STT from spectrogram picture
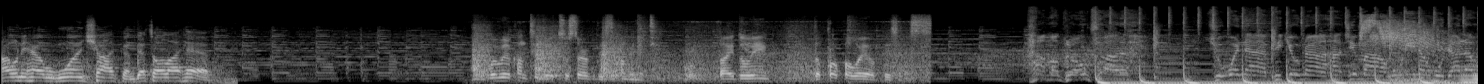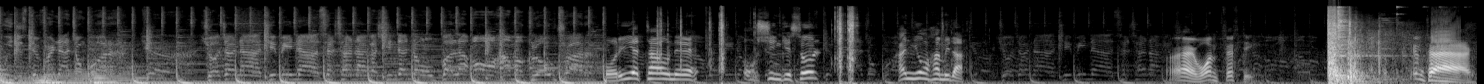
I only have one shotgun. That's all I have. We will continue to serve this community by doing the proper way of business. I'm a globetrotter. You and I 비교나 하지 마 우리 너무 달라 we just different I don't wanna 여자나 집이나 세차 나가신다 너무 빨라 uh, I'm a globetrotter 코리아타운에 오신 기술 환영합니다. All right, 150. Impact.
